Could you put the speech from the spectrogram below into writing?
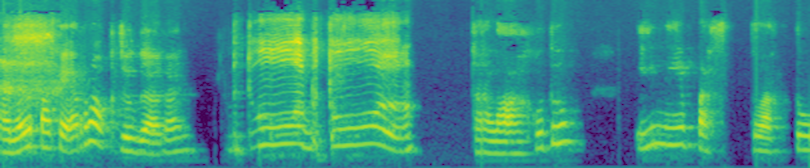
Padahal pakai rok juga kan. Betul, betul. Kalau aku tuh ini pas waktu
